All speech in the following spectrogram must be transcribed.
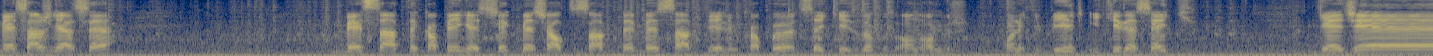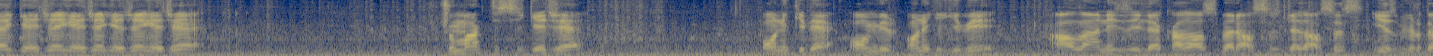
mesaj gelse 5 saatte kapıya geçecek. 5-6 saatte. 5 saat diyelim kapı. 8, 9, 10, 11, 12, 1, 2 desek. Gece, gece, gece, gece, gece. Cumartesi gece 12'de 11, 12 gibi Allah'ın izniyle kazasız belasız cezasız İzmir'de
